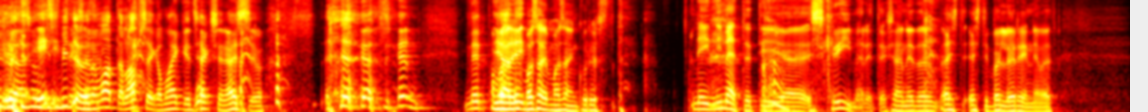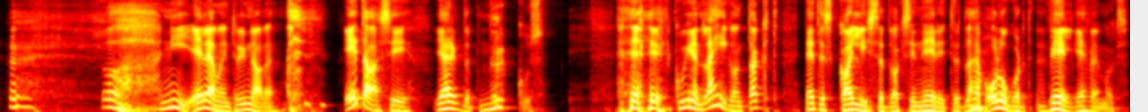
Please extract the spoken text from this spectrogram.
esiteks ära vaata lapsega Michael Jacksoni asju. see on, need, ma ja sain, ma, sain, ma sain kurjustada. neid nimetati äh, screameriteks ja neid on hästi-hästi palju erinevaid oh,. nii, elevant rinnale. Edasi järgneb nõrkus. kui on lähikontakt, näiteks kallistad vaktsineeritud, läheb olukord veel kehvemaks,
